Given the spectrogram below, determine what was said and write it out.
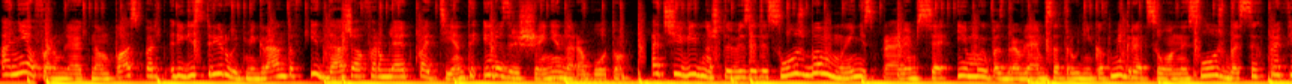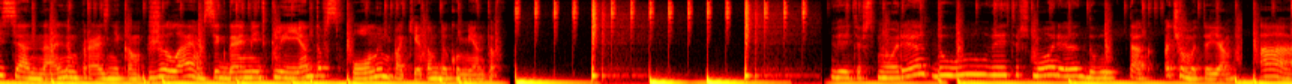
Они оформляют нам паспорт, регистрируют мигрантов и даже оформляют патенты и разрешения на работу. Очевидно, что без этой службы мы не справимся, и мы поздравляем сотрудников миграционной службы с их профессиональным праздником. Желаем всегда иметь клиентов с полным пакетом документов. Ветер с моря дул, ветер с моря дул. Так, о чем это я? А,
